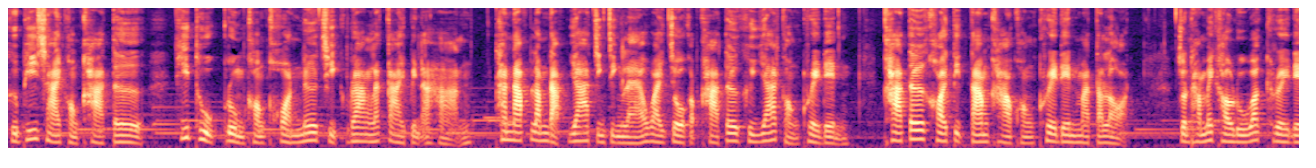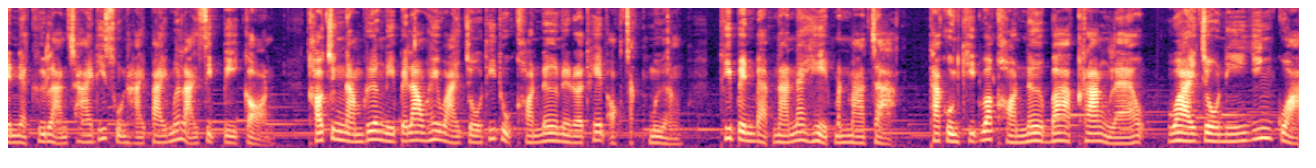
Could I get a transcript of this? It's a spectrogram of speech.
คือพี่ชายของคาร์เตอร์ ที่ถูกกลุ่มของคอนเนอร์ฉีกร่างและกลายเป็นอาหาร ถ้านับลำดับญาติจริง ๆ แล้วไวโจกับคาร์เตอร์คือญาติของเครเดน คาร์เตอร์คอยติดตามข่าวของเครเดนมาตลอด จนทำให้เขารู้ว่าเครเดนเนี่ยคือหลานชายที่สูญหายไปเมื่อหลายสิบปีก่อน เขาจึงนำเรื่องนี้ไปเล่าให้ไวโจที่ถูกคอนเนอร์ในประเทศออกจากเมือง ที่เป็นแบบนั้นน่ะเหตุมันมาจาก ถ้าคุณคิดว่าคอนเนอร์บ้าคลั่งแล้วไวโจนี้ยิ่งกว่า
